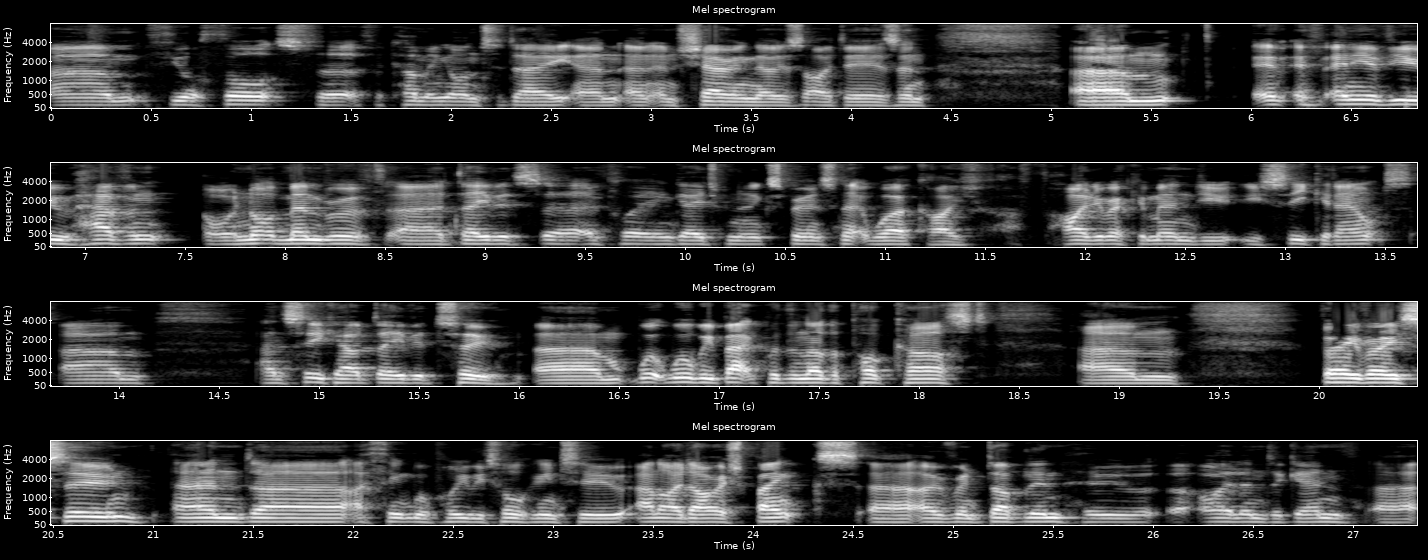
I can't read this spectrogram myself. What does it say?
um, for your thoughts, for, for coming on today and, and, and sharing those ideas. And um, if, if, any of you haven't or not a member of uh, David's uh, Employee Engagement and Experience Network, I highly recommend you, you seek it out um, and seek out David too. Um, we'll, we'll, be back with another podcast um, very, very soon. And uh, I think we'll probably be talking to Allied Irish Banks uh, over in Dublin, who uh, Ireland, again, uh,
